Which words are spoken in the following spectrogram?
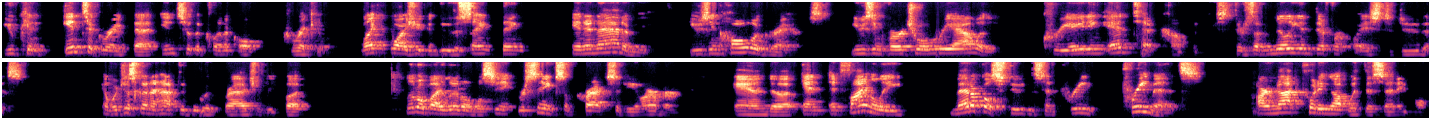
You can integrate that into the clinical curriculum. Likewise, you can do the same thing in anatomy using holograms, using virtual reality creating ed tech companies. There's a million different ways to do this. And we're just going to have to do it gradually. But little by little, we'll see, we're seeing some cracks in the armor. And, uh, and, and finally, medical students and pre, pre-meds are not putting up with this anymore.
